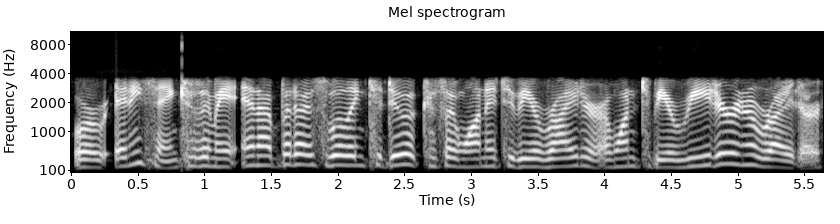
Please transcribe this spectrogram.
or anything because I mean, and I but I was willing to do it because I wanted to be a writer. I wanted to be a reader and a writer.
